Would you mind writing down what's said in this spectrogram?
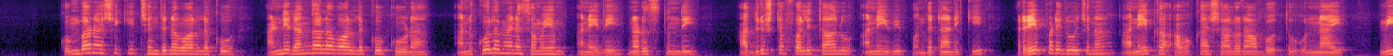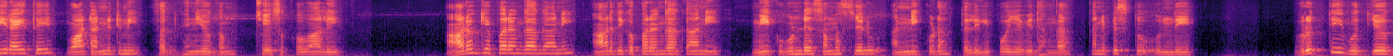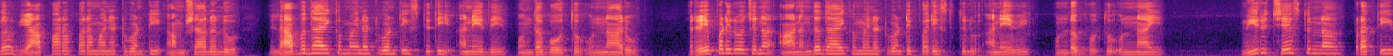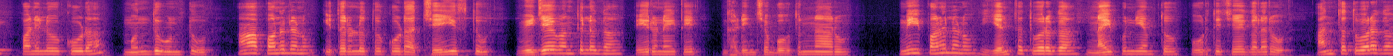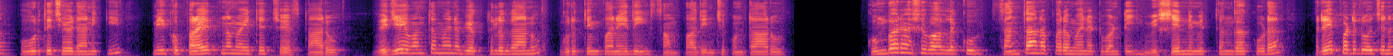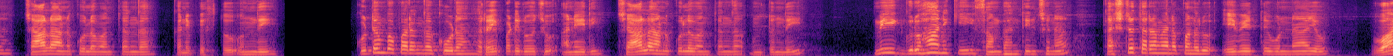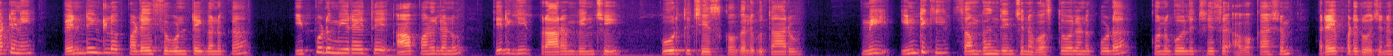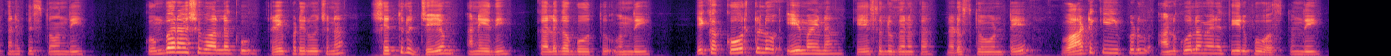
కుంభరాశికి చెందిన వాళ్ళకు అన్ని రంగాల వాళ్ళకు కూడా అనుకూలమైన సమయం అనేది నడుస్తుంది. అదృష్ట ఫలితాలు అనేవి పొందటానికి రేపటి రోజున అనేక అవకాశాలు రాబోతూ ఉన్నాయి. మీరైతే వాటన్నిటినీ సద్వినియోగం చేసుకోవాలి. ఆరోగ్యపరంగా కానీ ఆర్థిక పరంగా కానీ మీకు ఉండే సమస్యలు అన్నీ కూడా తొలగిపోయే విధంగా కనిపిస్తూ ఉంది. వృత్తి ఉద్యోగ వ్యాపారపరమైనటువంటి అంశాలలో లాభదాయకమైనటువంటి స్థితి అనేది పొందబోతూ ఉన్నారు. రేపటి రోజున ఆనందదాయకమైనటువంటి పరిస్థితులు అనేవి ఉండబోతూ ఉన్నాయి. మీరు చేస్తున్న ప్రతి పనిలో కూడా ముందు ఉంటూ ఆ పనులను ఇతరులతో కూడా చేయిస్తూ విజయవంతులుగా పేరునైతే గడించబోతున్నారు మీ పనులను ఎంత త్వరగా నైపుణ్యంతో పూర్తి చేయగలరో అంత త్వరగా పూర్తి చేయడానికి మీకు ప్రయత్నం అయితే చేస్తారు. విజయవంతమైన వ్యక్తులుగాను గుర్తింపు అనేది సంపాదించుకుంటారు. కుంభరాశి వాళ్ళకు సంతానపరమైనటువంటి విషయ నిమిత్తంగా కూడా రేపటి రోజున చాలా అనుకూలవంతంగా కనిపిస్తూ ఉంది. కుటుంబ పరంగా కూడా రేపటి రోజు అనేది చాలా అనుకూలవంతంగా ఉంటుంది. మీ గృహానికి సంబంధించిన కష్టతరమైన పనులు ఏవైతే ఉన్నాయో వాటిని పెండింగ్లో పడేసి ఉంటే గనుక ఇప్పుడు మీరైతే ఆ పనులను తిరిగి ప్రారంభించి పూర్తి చేసుకోగలుగుతారు. మీ ఇంటికి సంబంధించిన వస్తువులను కూడా కొనుగోలు చేసే అవకాశం రేపటి రోజున కనిపిస్తోంది. కుంభరాశి వాళ్ళకు రేపటి రోజున శత్రు జయం అనేది కలగబోతూ ఉంది. ఇక కోర్టులో ఏమైనా కేసులు గనుక నడుస్తూ ఉంటే వాటికి ఇప్పుడు అనుకూలమైన తీర్పు వస్తుంది.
